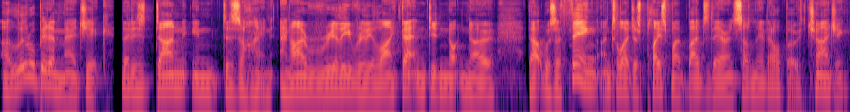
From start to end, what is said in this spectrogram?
a little bit of magic that is done in design. And I really, really like that and did not know that was a thing until I just placed my buds there and suddenly they were both charging.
